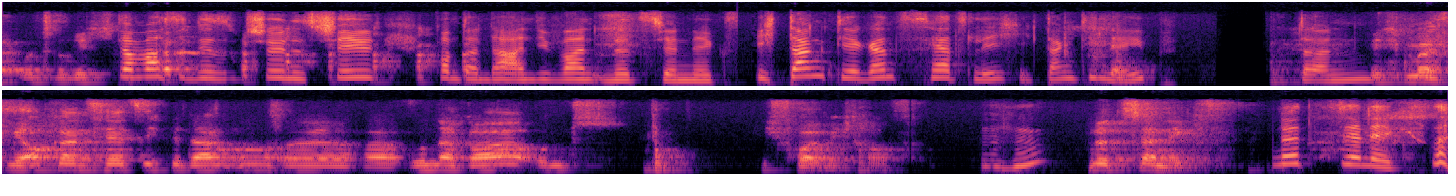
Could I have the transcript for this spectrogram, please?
unterrichten. Da machst du dir so ein schönes Schild, kommt dann da an die Wand, nützt ja nichts. Ich danke dir ganz herzlich. Ich danke dir, Leib. Dann ich möchte mich auch ganz herzlich bedanken. Äh, war wunderbar und ich freue mich drauf. Mhm. Nützt ja nichts. Nützt ja nichts.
